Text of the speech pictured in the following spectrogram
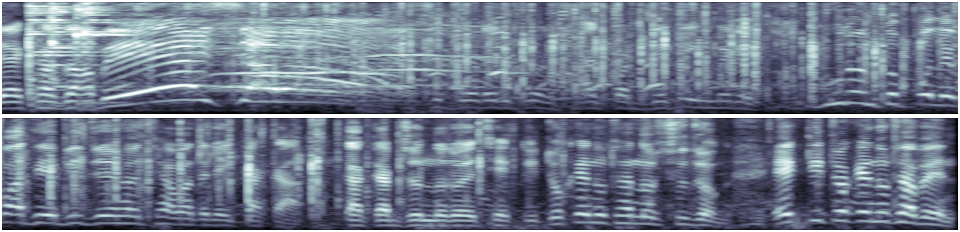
দেখা যাবে পোলে বাঁধিয়ে বিজয় হয়েছে আমাদের এই কাকা। কাকার জন্য রয়েছে একটি টোকেন উঠানোর সুযোগ। একটি টোকেন উঠাবেন।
